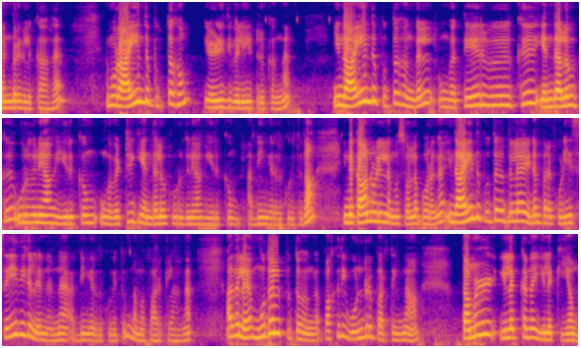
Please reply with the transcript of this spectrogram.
நண்பர்களுக்காக நம்ம ஒரு ஐந்து புத்தகம் எழுதி வெளியிட்டிருக்கோங்க. இந்த ஐந்து புத்தகங்கள் உங்கள் தேர்வுக்கு எந்த அளவுக்கு உறுதுணையாக இருக்கும் உங்கள் வெற்றிக்கு எந்த அளவுக்கு உறுதுணையாக இருக்கும் அப்படிங்கிறது குறித்து தான் இந்த காணொளியில் நம்ம சொல்ல போகிறோங்க இந்த ஐந்து புத்தகத்தில் இடம்பெறக்கூடிய செய்திகள் என்னென்ன அப்படிங்கிறது குறித்தும் நம்ம பார்க்கலாங்க. அதில் முதல் புத்தகங்க பகுதி ஒன்று பார்த்திங்கன்னா தமிழ் இலக்கண இலக்கியம்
